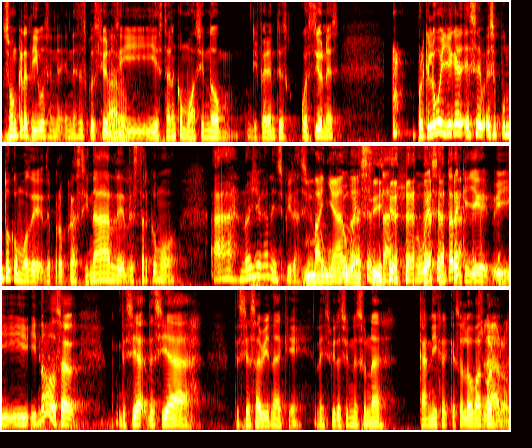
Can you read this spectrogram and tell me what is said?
son creativos en, en esas cuestiones Claro. y, y están como haciendo diferentes cuestiones. Porque luego llega ese, ese punto como de, de procrastinar, de, de estar como... Ah, no llega la inspiración. Mañana, me voy a sí. sentar. Me voy a sentar a que llegue. Y- y no, o sea, decía, decía, decía Sabina que la inspiración es una canija que solo va Claro.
